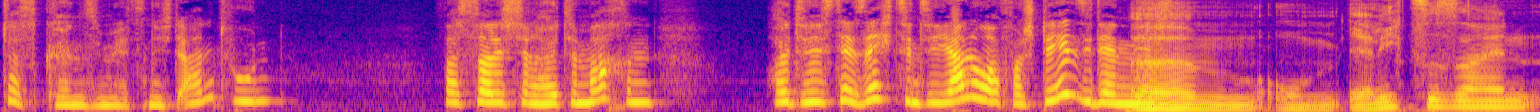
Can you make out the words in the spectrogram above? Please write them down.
das können Sie mir jetzt nicht antun. Was soll ich denn heute machen? Heute ist der 16. Januar, verstehen Sie denn nicht? Ähm, um ehrlich zu sein,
